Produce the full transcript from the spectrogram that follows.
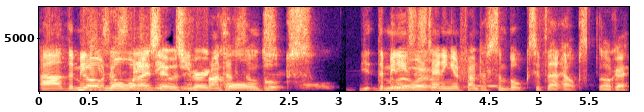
Uh, the No, minis are no, when I say it was in very front of some cold- books. The minis Wait, are standing in front of some books. If that helps. Okay.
